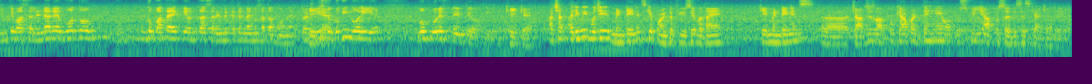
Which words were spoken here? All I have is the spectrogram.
जिनके पास सिलेंडर है वो तो उनको पता है कि उनका सिलेंडर कितने टाइम में ख़त्म होना है। तो एटलीस्ट जो कुकिंग हो रही है वो पूरे फ्लेम पे होती है। ठीक है। अच्छा अली भाई मुझे मेंटेनेंस के पॉइंट ऑफ़ व्यू से बताएँ कि मेंटेनेंस चार्जेस आपको क्या पड़ते हैं और उसमें ये आपको सर्विसेज़ क्या क्या देगा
